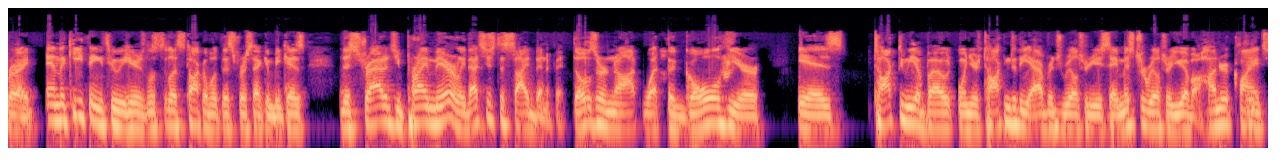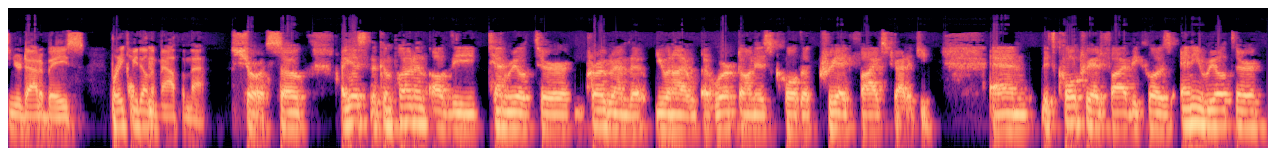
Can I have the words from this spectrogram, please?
Right. And the key thing too here is let's let's talk about this for a second because the strategy primarily that's just a side benefit. Those are not what the goal here is. Talk to me about when you're talking to the average realtor and you say, Mr. Realtor, you have a 100 clients in your database. Break me down the math on that. Sure. So I guess the component of the 10 Realtor program that you and I have worked on is called the Create 5 strategy. And it's called Create 5 because any realtor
